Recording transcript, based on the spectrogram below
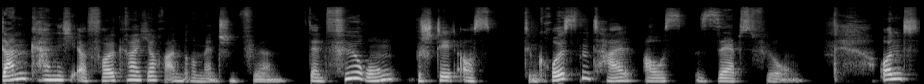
dann kann ich erfolgreich auch andere Menschen führen. Denn Führung besteht aus dem größten Teil aus Selbstführung. Und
